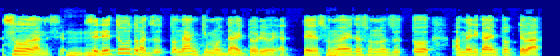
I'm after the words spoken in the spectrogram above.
そうなんですよ、うんうん。でレッドフォードがずっと何期も大統領をやって、その間、そのずっとアメリカにとっては、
